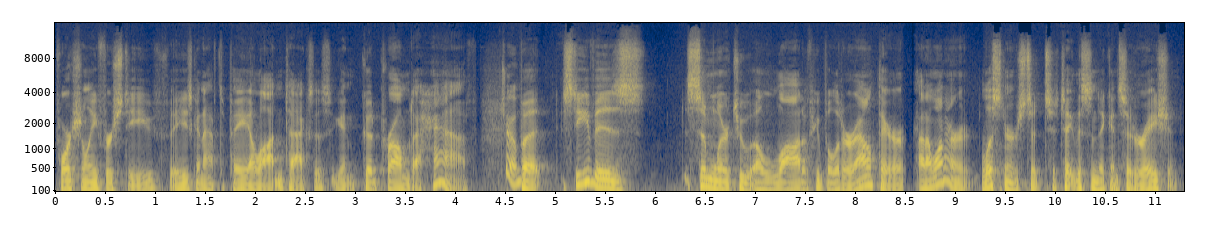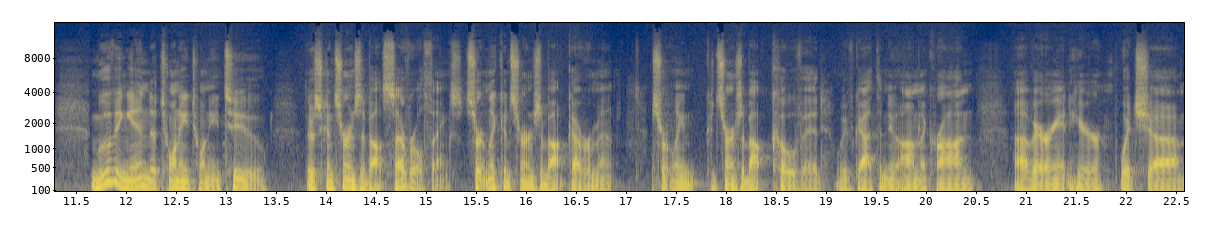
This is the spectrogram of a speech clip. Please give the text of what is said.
Fortunately for Steve, he's going to have to pay a lot in taxes. Again, good problem to have. True. But Steve is similar to a lot of people that are out there. And I want our listeners to, to take this into consideration. Moving into 2022, there's concerns about several things. Certainly concerns about government, certainly concerns about COVID. We've got the new Omicron uh, variant here, which uh,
